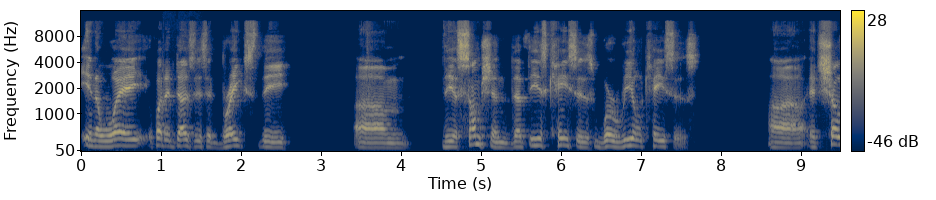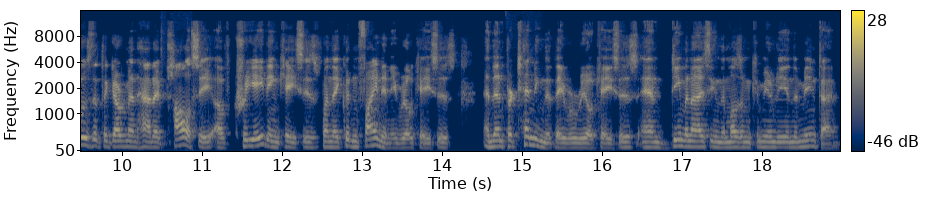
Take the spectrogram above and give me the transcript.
in a way, what it does is it breaks the um, the assumption that these cases were real cases uh, it shows that the government had a policy of creating cases when they couldn't find any real cases and then pretending that they were real cases and demonizing the Muslim community in the meantime.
